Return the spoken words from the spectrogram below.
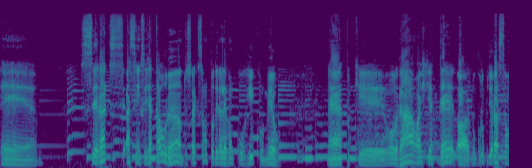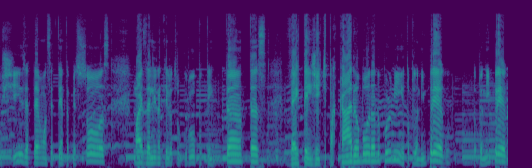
É. Será que. Assim, você já está orando. Será que você não poderia levar um currículo meu? Né? Porque orar, eu acho que até. Ó, no grupo de oração X já teve umas 70 pessoas. Mas ali naquele outro grupo tem tantas. Véi, tem gente pra caramba orando por mim. Eu tô precisando de emprego tô precisando de emprego.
